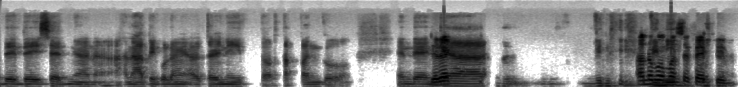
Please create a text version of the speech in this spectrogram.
they, they said nga na hanapin ko lang yung alternator, takpan ko. And then Direct- kaya bin- Ano ba mas effective?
